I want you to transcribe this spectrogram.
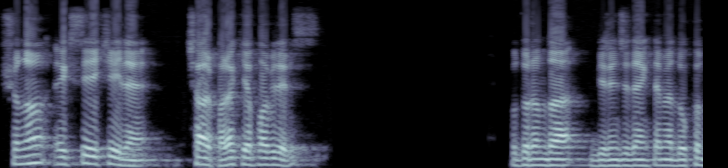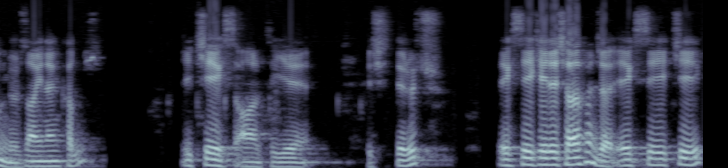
Şunu eksi 2 ile çarparak yapabiliriz. Bu durumda birinci denkleme dokunmuyoruz. Aynen kalır. 2x artı y eşittir 3. Eksi 2 ile çarpınca eksi 2x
